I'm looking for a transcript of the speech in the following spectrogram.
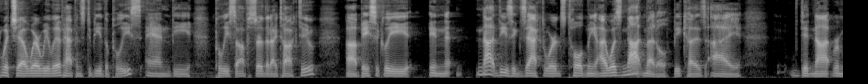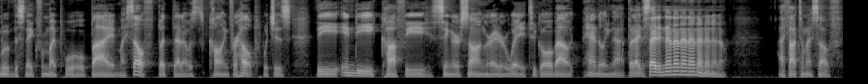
which uh, where we live happens to be the police and the police officer that I talked to uh, basically in not these exact words told me I was not metal because I did not remove the snake from my pool by myself, but that I was calling for help, which is the indie coffee singer songwriter way to go about handling that. But I decided, no, no, no, no, no, no, no, no. I thought to myself,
